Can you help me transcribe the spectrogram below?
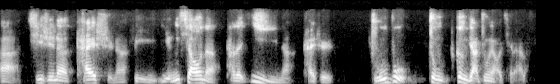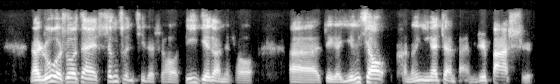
啊，其实呢，开始呢，比营销呢，它的意义呢，开始逐步重更加重要起来了。那如果说在生存期的时候，第一阶段的时候，呃，这个营销可能应该占百分之八十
